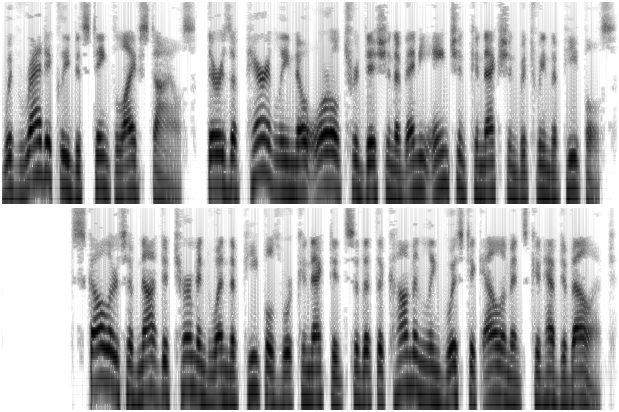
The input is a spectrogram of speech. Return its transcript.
with radically distinct lifestyles. There is apparently no oral tradition of any ancient connection between the peoples. Scholars have not determined when the peoples were connected so that the common linguistic elements could have developed.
